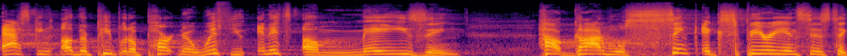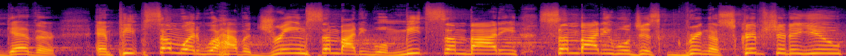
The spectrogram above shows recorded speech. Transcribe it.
asking other people to partner with you, and it's amazing how God will sync experiences together. And people, somebody will have a dream, somebody will meet somebody, somebody will just bring a scripture to you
